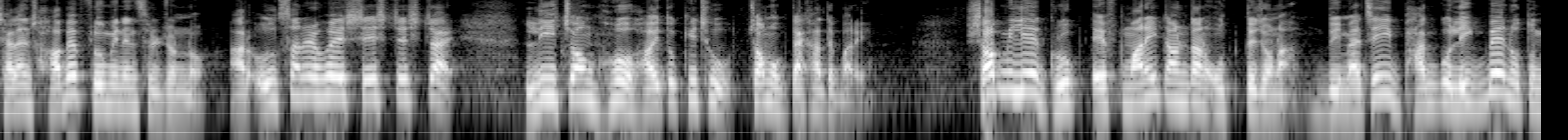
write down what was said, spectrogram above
চ্যালেঞ্জ হবে ফ্লুমিনেন্সের জন্য। আর উলসানের হয়ে শেষ চেষ্টায় লি চং হো হয়তো কিছু চমক দেখাতে পারে। সব মিলিয়ে গ্রুপ এফ মানেই টানটান উত্তেজনা। দুই ম্যাচেই ভাগ্য লিখবে নতুন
